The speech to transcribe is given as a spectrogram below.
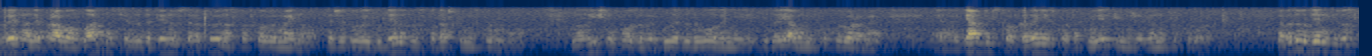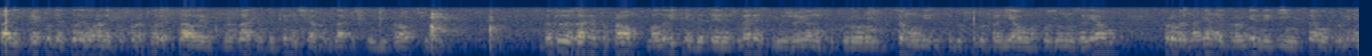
визнане право власності за дитиною сиротою на спадкове майно. Це житловий будинок з господарськими спорудами. Аналогічні позови були задоволені і заявлені прокурорами е, Ямпільського, Калинівського та Хмельницьким міжрайонним прокурором. Наведу один із останніх прикладів, коли органи прокуратури стали на захист дитини шляхом захисту її прав в суді. З метою захисту прав малолітньої дитини з Меринським міжрайонним прокурором в цьому місяці до суду пред'явлено позовну заяву про визнання неправомірних дій місцевого управління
